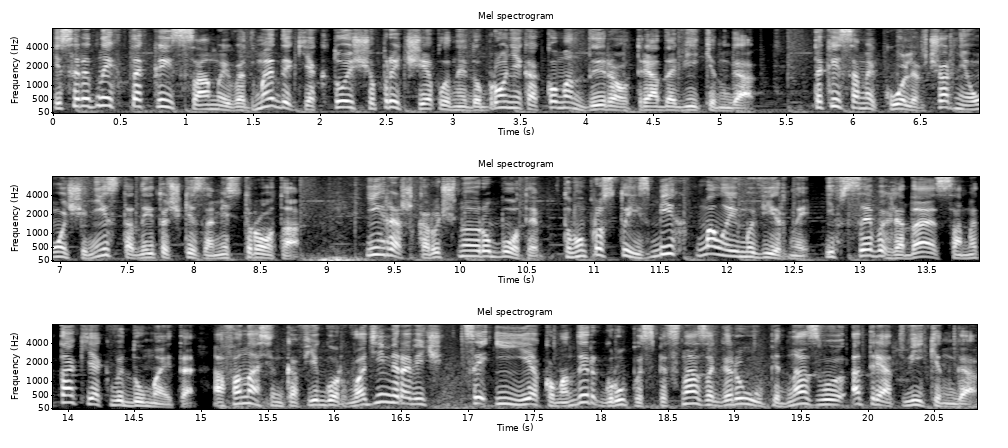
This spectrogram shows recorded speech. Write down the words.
І серед них такий самий ведмедик, як той, що причеплений до броніка командира отряда Вікінга. Такий самий колір, чорні очі, ніс та ниточки замість рота. Іграшка ручної роботи, тому простий збіг малоймовірний, і все виглядає саме так, як ви думаєте. Афанасенков Єгор Владимирович це і є командир групи спецназа ГРУ під назвою Отряд Вікінга.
